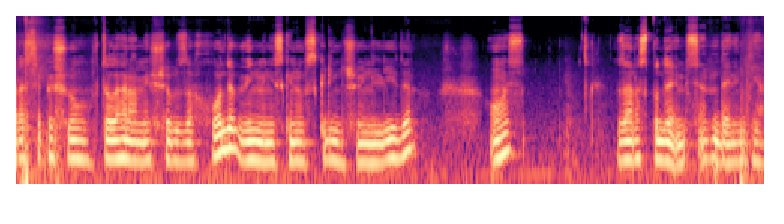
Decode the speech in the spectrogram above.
Зараз я пишу в телеграмі, щоб заходив. Він мені скинув скрін, що він лідер. Ось. Зараз подивимося, де він є.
